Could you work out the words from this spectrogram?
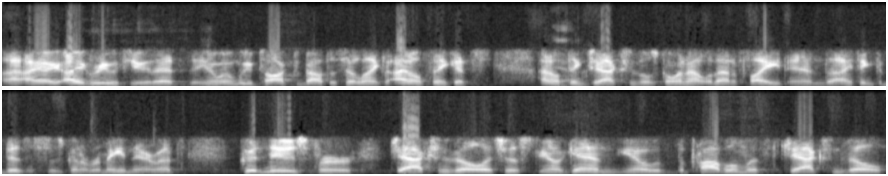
I I agree with you that you know when we've talked about this at length, I don't think it's I don't Yeah. think Jacksonville's going out without a fight, and uh, I think the business is going to remain there. But good news for Jacksonville. It's just you know again you know the problem with Jacksonville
